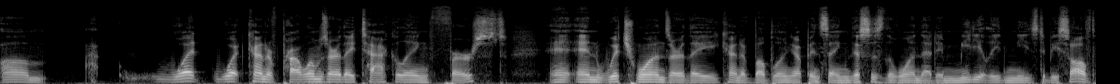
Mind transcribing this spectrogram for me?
um, what what kind of problems are they tackling first? And, and, which ones are they kind of bubbling up and saying this is the one that immediately needs to be solved,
